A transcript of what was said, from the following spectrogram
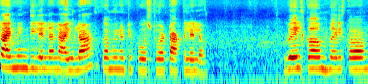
टायमिंग दिलेला लाईव्हला कम्युनिटी पोस्टवर टाकलेलं. वेलकम वेलकम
